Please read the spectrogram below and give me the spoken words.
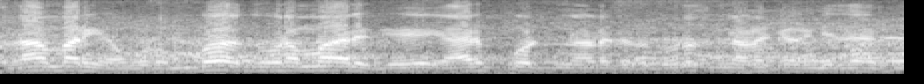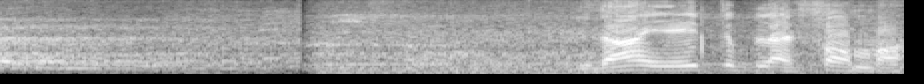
அதான் பாருங்க ரொம்ப தூரமாக இருக்குது ஏர்போர்ட் நடக்கிற தூரத்துக்கு நடக்க வேண்டியதாக இருக்குது இதான் எயித்து பிளாட்ஃபார்மா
